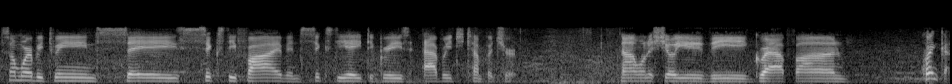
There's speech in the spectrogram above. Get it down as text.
somewhere between say 65 and 68 degrees average temperature. Now I want to show you the graph on Cuenca.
